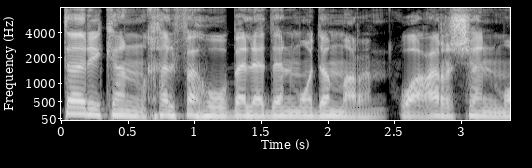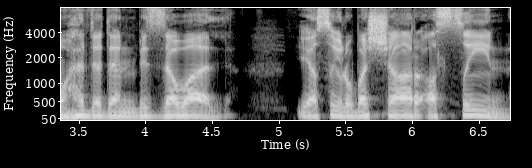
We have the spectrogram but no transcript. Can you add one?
تاركا خلفه بلدا مدمرا وعرشا مهددا بالزوال يصل بشار الصين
